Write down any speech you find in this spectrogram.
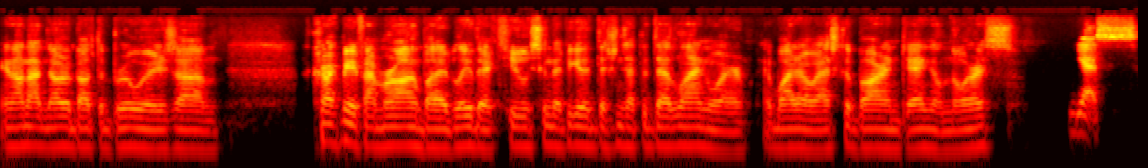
and on that note about the Brewers, um, correct me if I'm wrong, but I believe there are two significant additions at the deadline where Eduardo Escobar and Daniel Norris. Yes.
